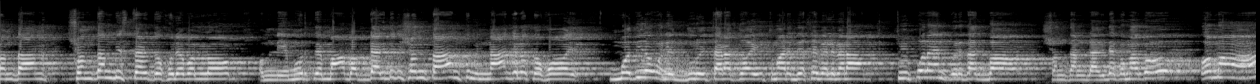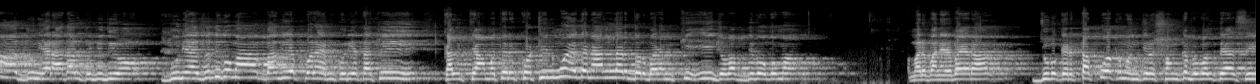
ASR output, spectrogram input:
সন্তান? সন্তান বিস্তারিত খুলে বলল, অমনি মুহূর্তে মা বাপ ডাক দেখো সন্তান, তুমি না গেলে তো হয়। মদিনা অনেক দূরে তারা তো তোমার দেখে ফেলবে না। তুমি পলায়ন করে থাকবা। সন্তান ডাক দেখো মা গো। ও মা, দুনিয়ার আদালতে যদিও, দুনিয়ায় যদি গো মা বাগিয়ে পলায়ন করিয়ে থাকি, কাল কেমতের কঠিন ময়দানে আল্লাহর দরবার আমি কি জবাব দিব গো মা? আমার বানের ভাইয়েরা, যুবকের তাকুয়া কেমন ছিল সংক্ষেপে বলতে আসি।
